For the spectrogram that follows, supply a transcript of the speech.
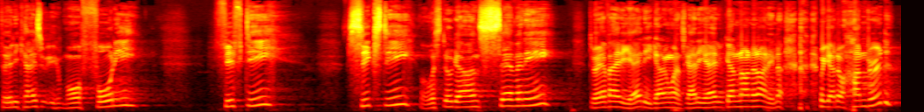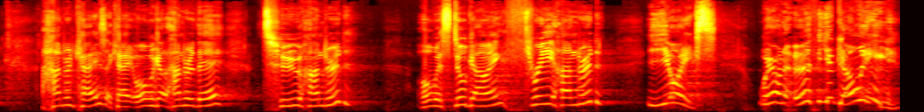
30 Ks, more 40, 50, 60, well, we're still going 70. Do we have 80? 80 going once, 80, 80, we've got 90, 90. No. We go to 100, 100 Ks, okay, oh, we got 100 there, 200, oh, we're still going, 300, yoicks, where on earth are you going?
